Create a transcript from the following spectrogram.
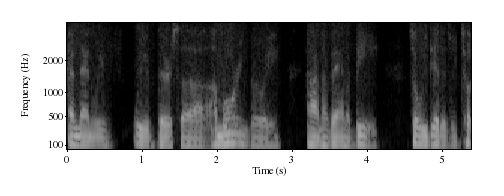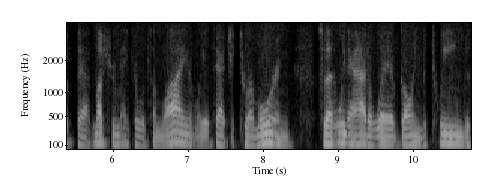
and then we've we've there's a, a mooring buoy on Havana B. So what we did is we took that mushroom anchor with some line and we attached it to our mooring so that we now had a way of going between the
